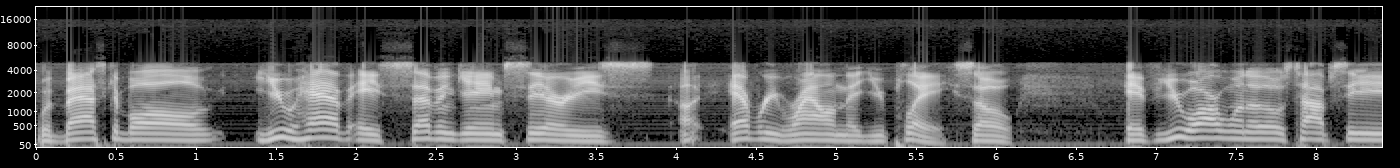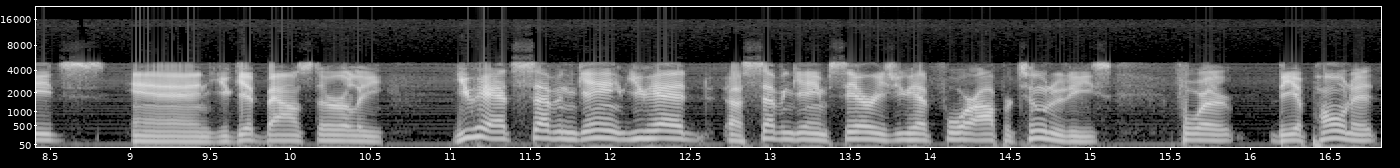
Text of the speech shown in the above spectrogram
with basketball, you have a seven game series uh, every round that you play. So if you are one of those top seeds and you get bounced early, you had seven game you had a seven game series. You had four opportunities for the opponent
